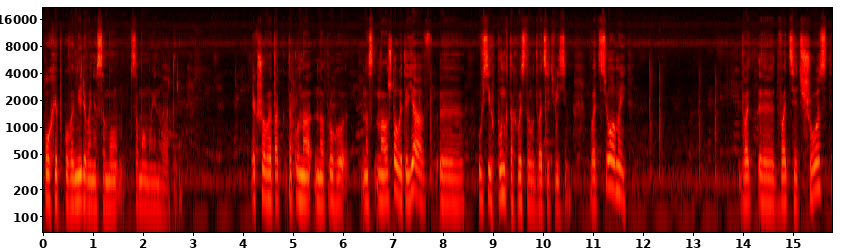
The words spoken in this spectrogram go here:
похибку вимірювання в самому, в самому інверторі. Якщо ви так, таку на, напругу налаштовуєте, я е, у всіх пунктах виставив 28. 27, Два- е, 26,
